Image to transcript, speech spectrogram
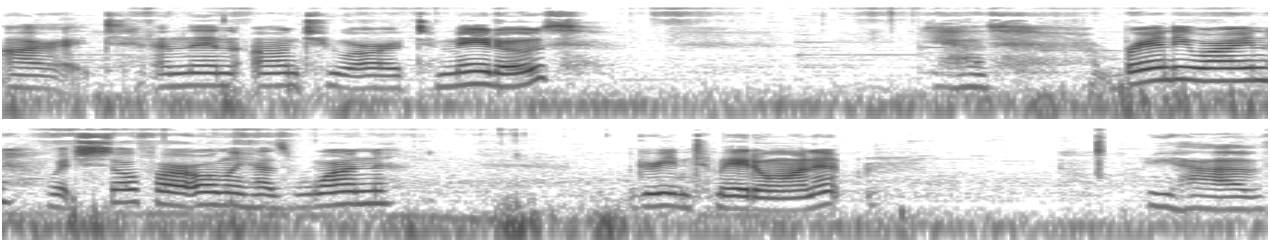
All right, and then on to our tomatoes. We have Brandywine, which so far only has one green tomato on it. We have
